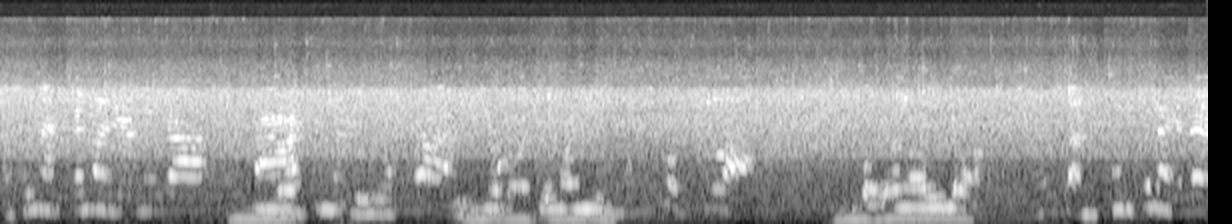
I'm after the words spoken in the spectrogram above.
അപ്പൊ നല്ല മഴയാണല്ലോ കാറ്റും മഴയൊക്കെ പിന്നെ കാറ്റും മഴയും കൊടുക്കുവാ ഒന്നും പറയാനാവില്ല തണുപ്പൊടുക്കലല്ലേ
